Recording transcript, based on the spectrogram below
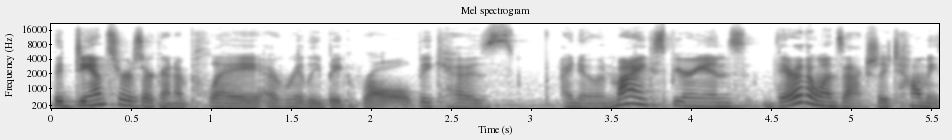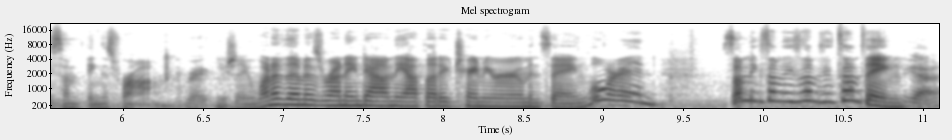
the dancers are going to play a really big role because I know in my experience, they're the ones that actually tell me something's wrong. Right. Usually one of them is running down the athletic training room and saying, Lauren, something, something, something, something. Yeah.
